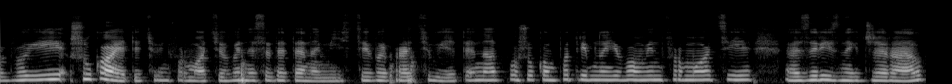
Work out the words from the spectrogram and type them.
ви шукаєте цю інформацію, ви не сидите на місці, ви працюєте над пошуком потрібної вам інформації е, з різних джерел.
